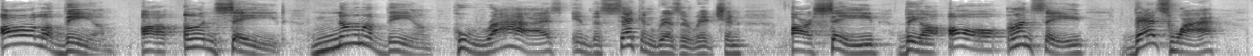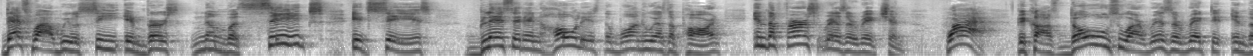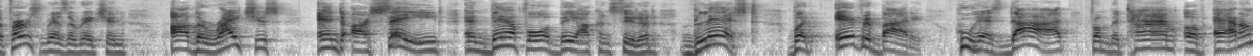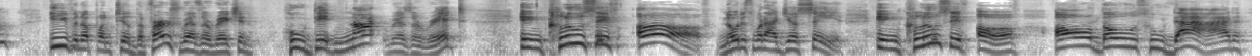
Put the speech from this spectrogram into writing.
all of them are unsaved. None of them who rise in the second resurrection are saved. They are all unsaved. That's why, that's why we'll see in verse number six, it says, Blessed and holy is the one who has a part in the first resurrection. Why? because those who are resurrected in the first resurrection are the righteous and are saved, and therefore they are considered blessed. But everybody who has died from the time of Adam, even up until the first resurrection, who did not resurrect, inclusive of, notice what I just said, inclusive of all those who died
